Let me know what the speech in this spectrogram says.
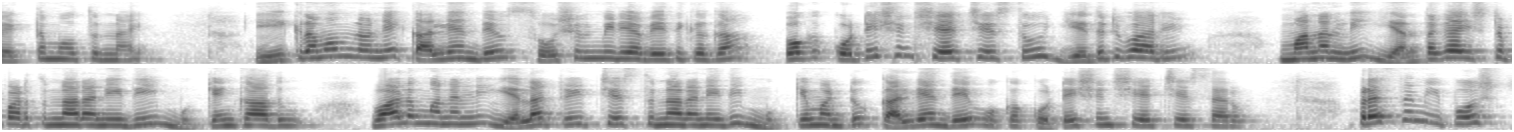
వ్యక్తమవుతున్నాయి. ఈ క్రమంలోనే కళ్యాణ్ దేవ్ సోషల్ మీడియా వేదికగా ఒక కొటేషన్ షేర్ చేస్తూ ఎదుటివారి మనల్ని ఎంతగా ఇష్టపడుతున్నారనేది ముఖ్యం కాదు. వాళ్ళు మనల్ని ఎలా ట్రీట్ చేస్తున్నారనేది ముఖ్యమంటూ కళ్యాణ్ దేవ్ ఒక కొటేషన్ షేర్ చేశారు. ప్రస్తుతం ఈ పోస్ట్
